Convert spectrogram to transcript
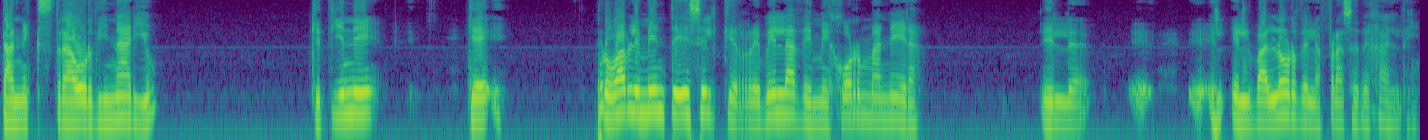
tan extraordinario que tiene que probablemente es el que revela de mejor manera el, eh, el, valor de la frase de Haldane.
